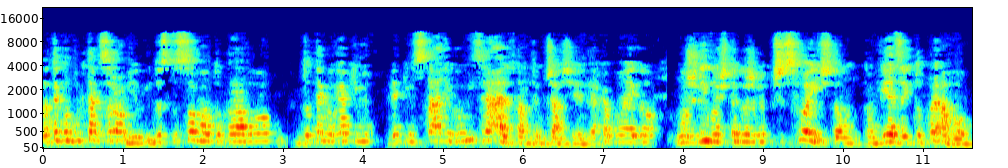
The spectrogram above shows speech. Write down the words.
Dlatego Bóg tak zrobił i dostosował to prawo do tego, w jakim, w jakim stanie był Izrael w tamtym czasie, jaka była jego możliwość tego, żeby przyswoić tą, tą wiedzę i to prawo.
